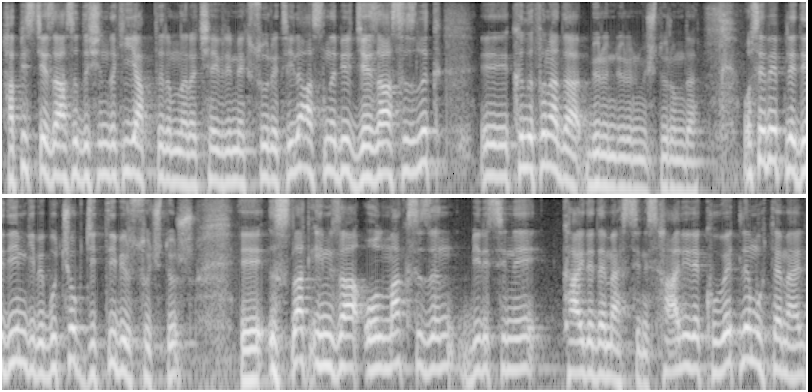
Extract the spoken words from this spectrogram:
hapis cezası dışındaki yaptırımlara çevrilmek suretiyle aslında bir cezasızlık e, kılıfına da büründürülmüş durumda. O sebeple dediğim gibi bu çok ciddi bir suçtur. E, ıslak imza olmaksızın birisini kaydedemezsiniz. Haliyle kuvvetle muhtemel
